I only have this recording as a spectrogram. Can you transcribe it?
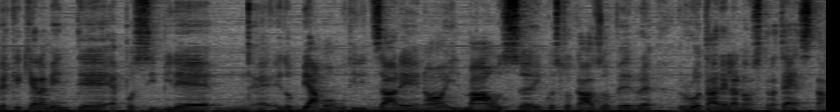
perché chiaramente è possibile mh, eh, e dobbiamo utilizzare no, il mouse in questo caso per ruotare la nostra testa.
